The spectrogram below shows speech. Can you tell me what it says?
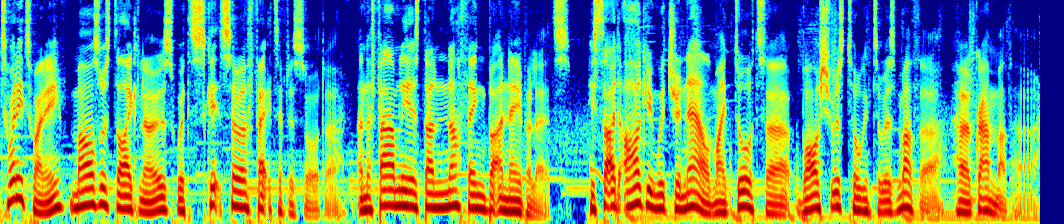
2020, Miles was diagnosed with schizoaffective disorder, and the family has done nothing but enable it. He started arguing with Janelle, my daughter, while she was talking to his mother, her grandmother.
